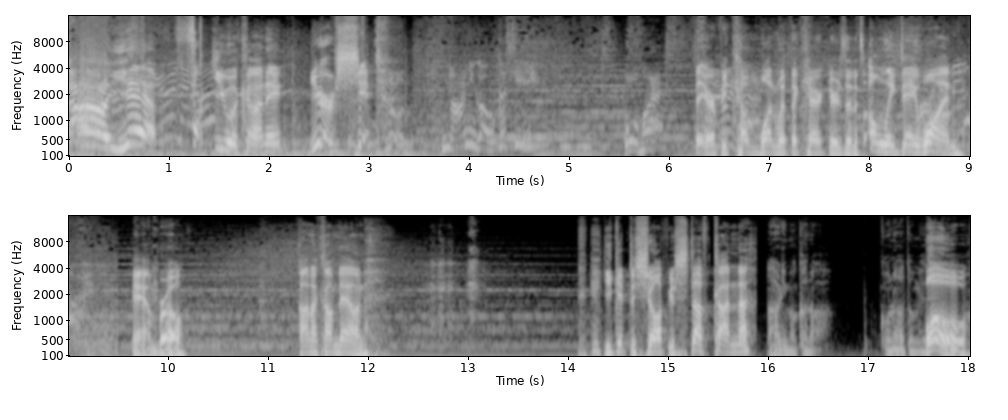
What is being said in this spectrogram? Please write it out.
Oh, yeah! Fuck you, Akane! You're shit! They are become one with the characters, and it's only day one! Damn, bro. Kana, calm down. You get to show off your stuff, Kana! Whoa!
